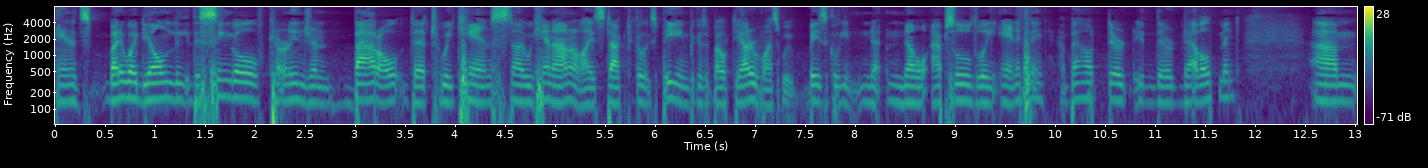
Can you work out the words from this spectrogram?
and it's by the way the only the single Carolingian battle that we can study, we can analyze tactically speaking because about the other ones we basically know absolutely anything about their their development. Um,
